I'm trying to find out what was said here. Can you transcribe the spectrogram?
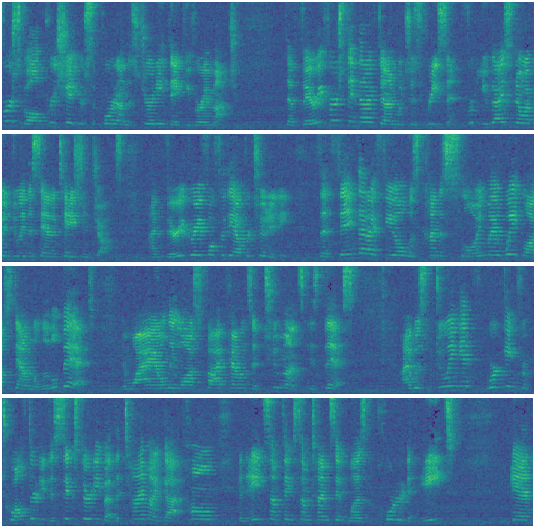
First of all, appreciate your support on this journey. Thank you very much the very first thing that I've done, which is recent, for, you guys know I've been doing the sanitation jobs. I'm very grateful for the opportunity. The thing that I feel was kind of slowing my weight loss down a little bit, and why I only lost five pounds in two months is this. I was doing it working from 12.30 to 6.30. By the time I got home and ate something, sometimes it was a quarter to 8. And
